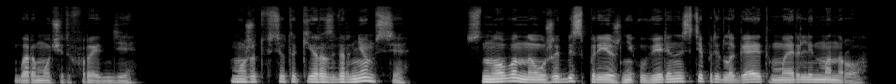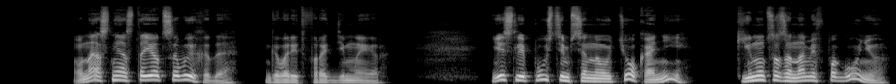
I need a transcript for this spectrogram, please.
— бормочет Фредди. «Может, все-таки развернемся?» Снова, но уже без прежней уверенности предлагает Мэрилин Монро. «У нас не остается выхода», — говорит Фредди Мейер. «Если пустимся на утек, они кинутся за нами в погоню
